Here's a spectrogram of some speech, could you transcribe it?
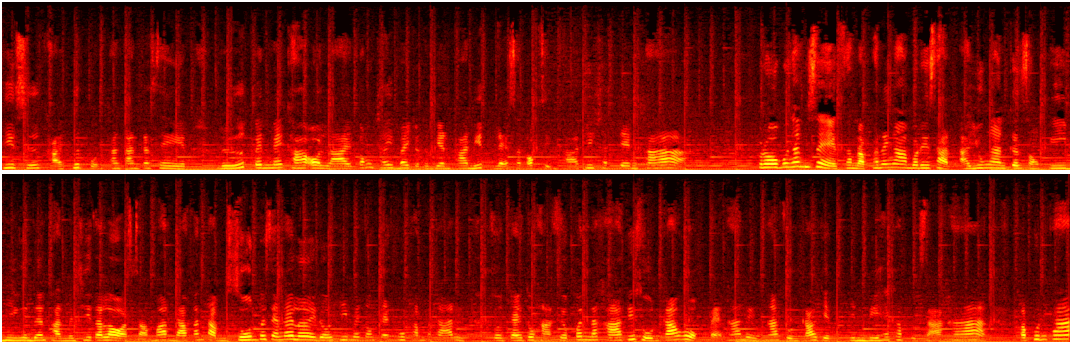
ที่ซื้อขายพืชผลทางการเกษตร หรือเป็นแม่ค้าออนไลน์ต้องใช้ใบจดทะเบียนพาณิชย์และสต็อกสินค้าที่ชัดเจนค่ะ โปรโมชั่นพิเศษสำหรับพนักงานบริษัทอายุงานเกิน 2 ปี มีเงินเดือนผ่านบัญชีตลอด สามารถดาวน์ขั้นต่ำ0%ได้เลย โดยที่ไม่ต้องแจ้งผู้ค้ำประกัน สนใจโทรหาเซลเปิลนะคะ ที่ 0968515097 ยินดีให้คำปรึกษาค่ะ ขอบคุณค่ะ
